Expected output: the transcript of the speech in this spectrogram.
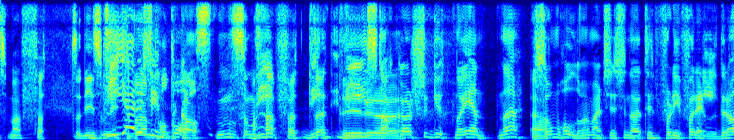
som er født De som De lytter er på den podkasten, som De, er født de, etter de øh, stakkars guttene og jentene som holder med Manchester United fordi foreldra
